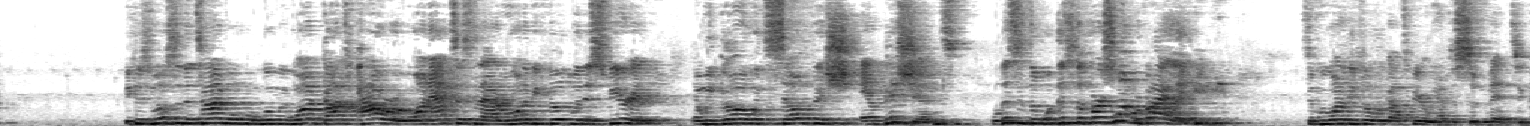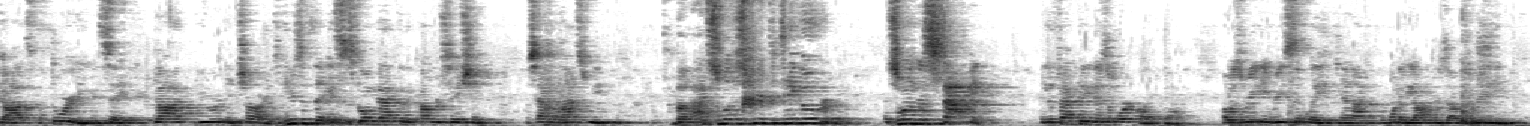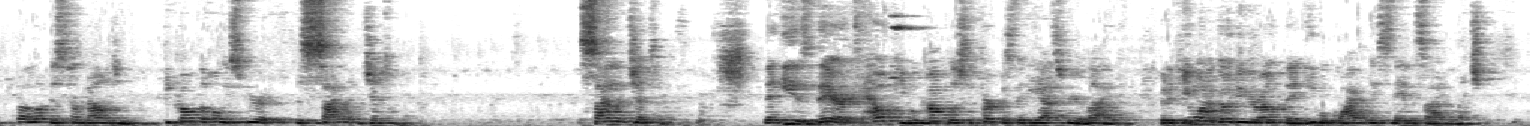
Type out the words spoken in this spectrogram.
Because most of the time, when we want God's power, we want access to that, or we want to be filled with His Spirit, and we go with selfish ambitions, well, this is the this is the first one we're violating. So if we want to be filled with God's Spirit, we have to submit to God's authority and say, God, you're in charge. And here's the thing, this is going back to the conversation I was having last week. But I just want the Spirit to take over me. I just want him to stop me. And the fact that he doesn't work like that. I was reading recently, and I, one of the authors I was reading, I love this terminology. He called the Holy Spirit the silent gentleman The silent gentleman. That He is there to help you accomplish the purpose that He has for your life. But if you want to go do your own thing, He will quietly stand aside and let you.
